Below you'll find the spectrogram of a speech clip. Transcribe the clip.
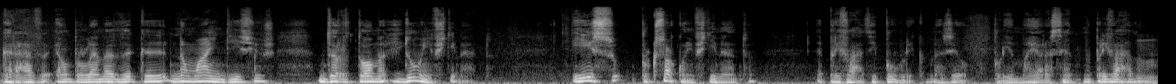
grave é um problema de que não há indícios de retoma do investimento. E isso, porque só com investimento, eh, privado e público, mas eu poria maior acento no privado, hum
